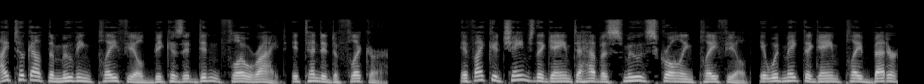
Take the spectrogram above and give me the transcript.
I took out the moving playfield because it didn't flow right it tended to flicker. If I could change the game to have a smooth scrolling playfield, it would make the game play better.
